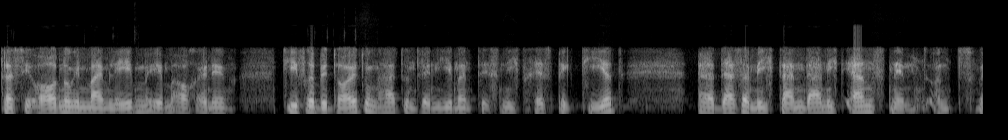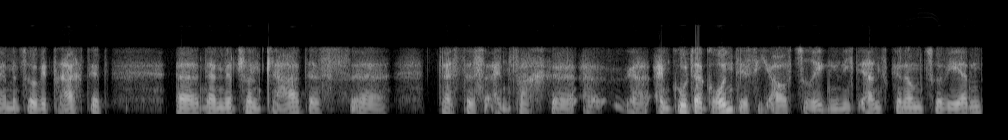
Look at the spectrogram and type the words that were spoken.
dass die Ordnung in meinem Leben eben auch eine tiefere Bedeutung hat und wenn jemand das nicht respektiert, äh, dass er mich dann da nicht ernst nimmt. Und wenn man so betrachtet, äh, dann wird schon klar, dass, äh, dass das einfach äh, ein guter Grund ist, sich aufzuregen, nicht ernst genommen zu werden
